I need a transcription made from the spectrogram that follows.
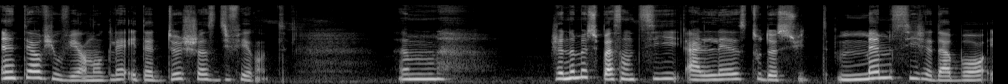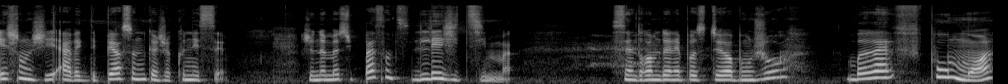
interviewer en anglais étaient deux choses différentes. Hum, je ne me suis pas sentie à l'aise tout de suite, même si j'ai d'abord échangé avec des personnes que je connaissais je ne me suis pas sentie légitime. Syndrome de l'imposteur, bonjour. Bref, pour moi,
